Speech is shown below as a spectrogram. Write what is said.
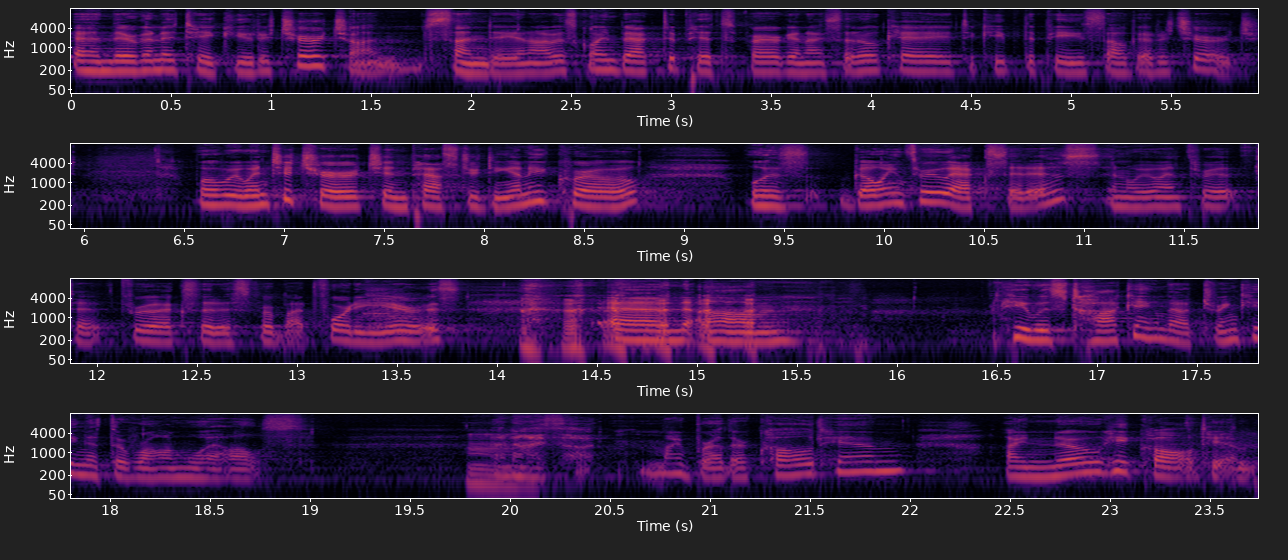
and they're going to take you to church on Sunday. And I was going back to Pittsburgh, and I said, Okay, to keep the peace, I'll go to church. Well, we went to church, and Pastor Danny Crow was going through Exodus, and we went through, to, through Exodus for about 40 years. and um, he was talking about drinking at the wrong wells. And I thought, my brother called him. I know he called him.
